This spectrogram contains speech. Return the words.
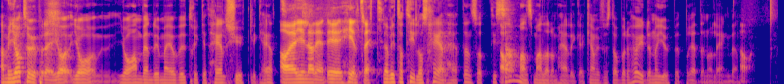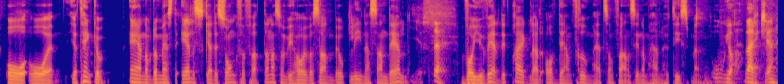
ja, men jag tror på det. Jag, jag, jag använder mig av uttrycket helkyrklighet. Ja, jag gillar det. Det är helt rätt. Där vi tar till oss helheten så att tillsammans med alla de heliga kan vi förstå både höjden och djupet, bredden och längden. Ja. Och, och jag tänker en av de mest älskade sångförfattarna som vi har i vår psalmbok, Lina Sandell, var ju väldigt präglad av den frumhet som fanns inom hernutismen. Oh ja, verkligen.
